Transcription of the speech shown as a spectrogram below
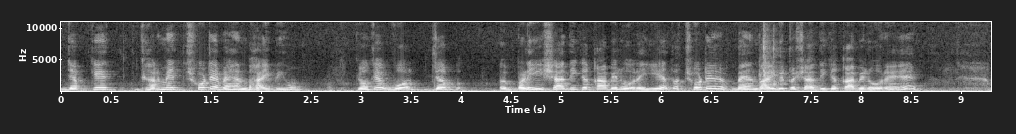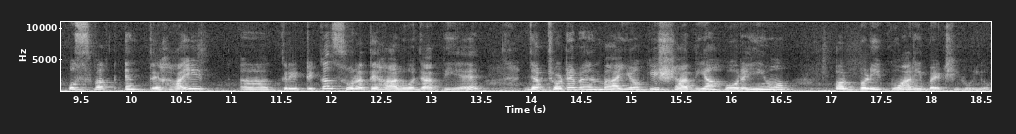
जबकि घर में छोटे बहन भाई भी हों, क्योंकि वो जब बड़ी शादी के काबिल हो रही है तो छोटे बहन भाई भी तो शादी के काबिल हो रहे हैं। उस वक्त इंतहाई क्रिटिकल सूरत हाल हो जाती है, जब छोटे बहन भाइयों की शादियाँ हो रही हों और बड़ी कुंवारी बैठी हुई हो।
